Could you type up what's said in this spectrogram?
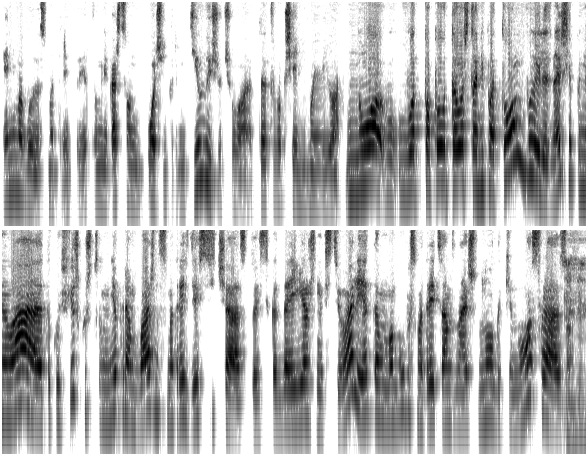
я не могу его смотреть. При этом, мне кажется, он очень примитивный еще чувак. Это вообще не мое. Но вот по поводу того, что они потом были, знаешь, я поняла такую фишку, что мне прям важно смотреть здесь сейчас. То есть, когда я езжу на фестиваль, я там могу посмотреть, сам знаешь, много кино сразу, uh-huh.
